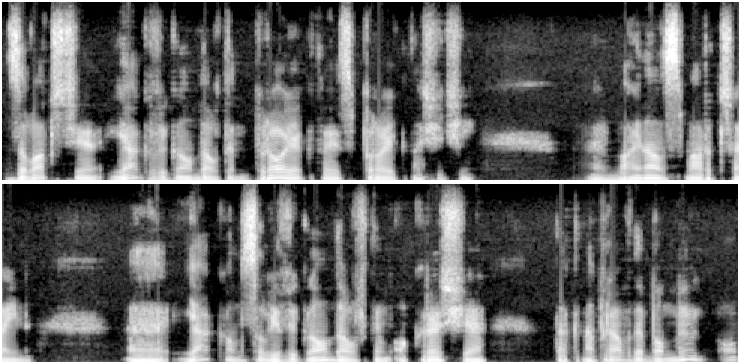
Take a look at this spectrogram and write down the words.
Zobaczcie, jak wyglądał ten projekt. To jest projekt na sieci e, Binance Smart Chain. Jak on sobie wyglądał w tym okresie tak naprawdę, bo my, on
